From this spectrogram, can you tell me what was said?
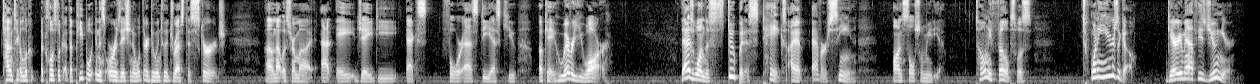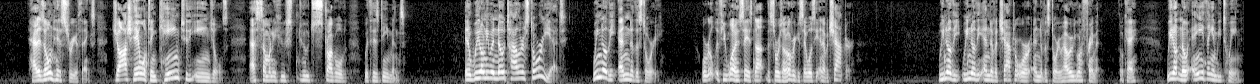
Time to take a look, a close look at the people in this organization and what they're doing to address this scourge. Um, that was from uh, at AJDX 4SDSQ. Okay, whoever you are, that is one of the stupidest takes I have ever seen on social media. Tony Phillips was 20 years ago. Gary Matthews Jr. had his own history of things. Josh Hamilton came to the Angels as somebody who who struggled with his demons. and we don't even know Tyler's story yet. We know the end of the story. Or if you want to say it's not the story's not over, you can say, well, it's the end of a chapter. We know the we know the end of a chapter or end of a story, however you want to frame it. Okay, we don't know anything in between,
